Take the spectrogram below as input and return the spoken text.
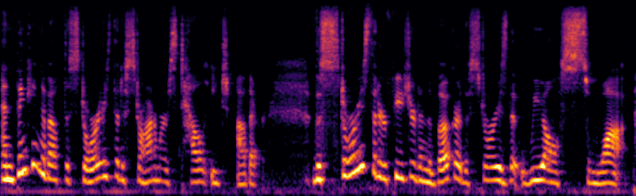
and thinking about the stories that astronomers tell each other. The stories that are featured in the book are the stories that we all swap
